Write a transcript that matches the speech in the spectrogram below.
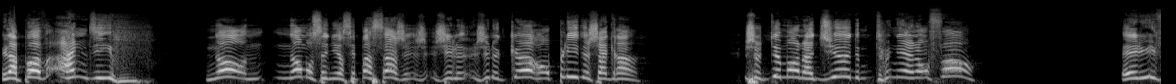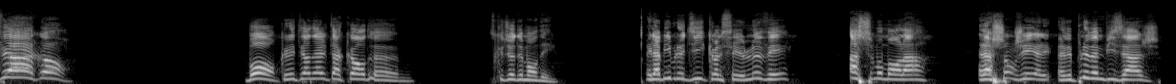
Et la pauvre Anne dit Non, non, mon Seigneur, c'est pas ça. J'ai le, cœur rempli de chagrin. Je demande à Dieu de me donner un enfant. Et lui fait Ah, d'accord. Bon, que l'Éternel t'accorde euh, ce que Dieu a demandé. Et la Bible dit qu'elle s'est levée, à ce moment-là, elle a changé, elle n'avait plus le même visage,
